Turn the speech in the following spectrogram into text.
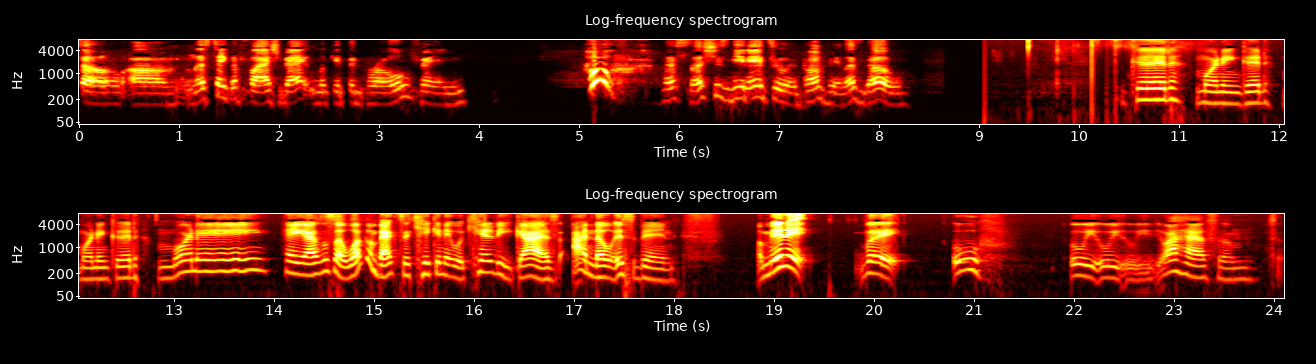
so um let's take a flashback look at the grove, and whew, let's let's just get into it bump it let's go Good morning, good morning, good morning. Hey guys, what's up? Welcome back to Kicking It with Kennedy. Guys, I know it's been a minute, but ooh, ooh, ooh, ooh. Do I have some, some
